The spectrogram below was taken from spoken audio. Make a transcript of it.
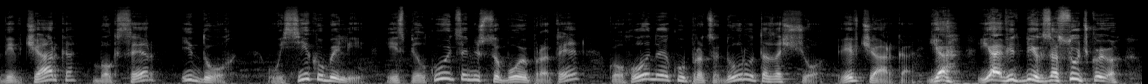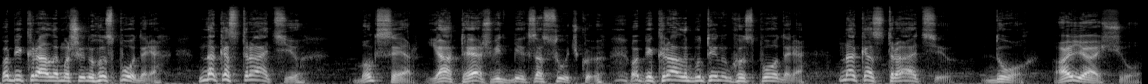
вівчарка, боксер і дог. Усі кобилі і спілкуються між собою про те, кого на яку процедуру та за що. Вівчарка. Я, я відбіг за сучкою, обікрали машину господаря. На кастрацію. Боксер. Я теж відбіг за сучкою. Обікрали будинок господаря. На кастрацію. Дог. А я що?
